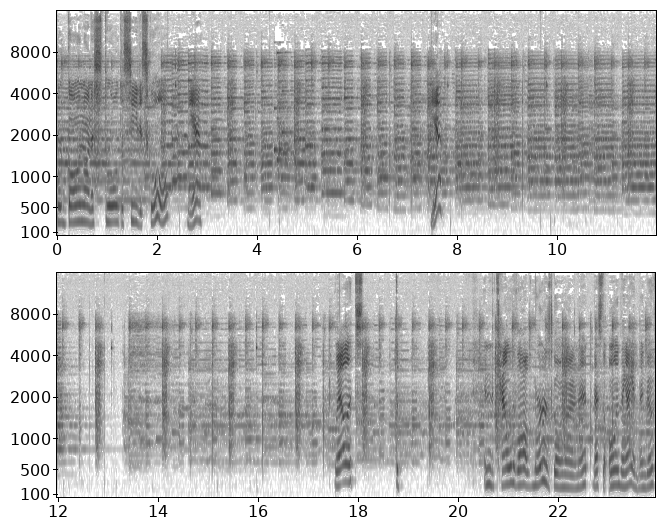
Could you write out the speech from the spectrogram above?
We're going on a stroll to see the school. Yeah. Yeah. Well, it's the in the town with a lot of murders going on in it. That's the only thing I can think of.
